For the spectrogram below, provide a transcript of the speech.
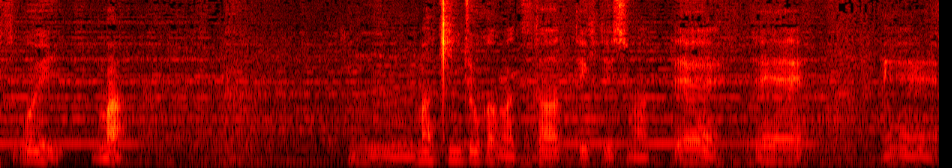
ー、すごい、まあ、うんまあ、緊張感が伝わってきてしまって、で、え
